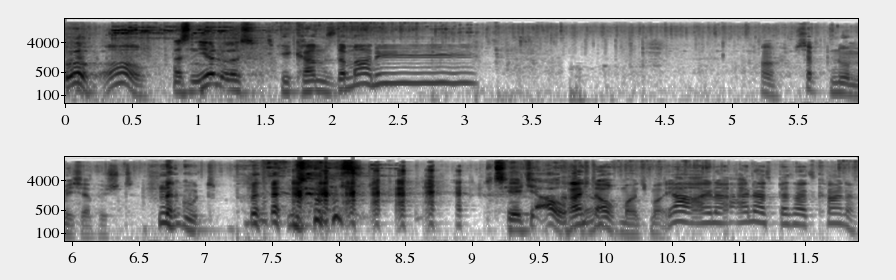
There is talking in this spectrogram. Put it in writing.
Oh, was ist denn hier los? here comes the money. Oh, ich habe nur mich erwischt. Na gut. Zählt ja auch. Reicht ne? auch manchmal. Ja, einer, einer ist besser als keiner.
